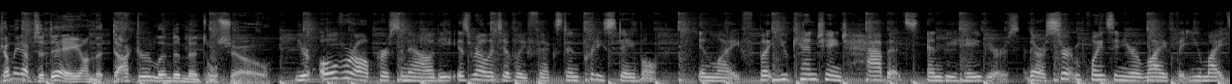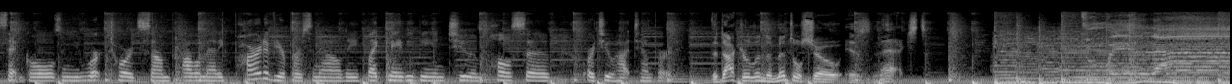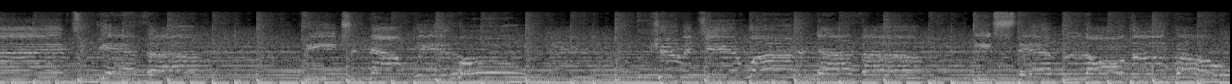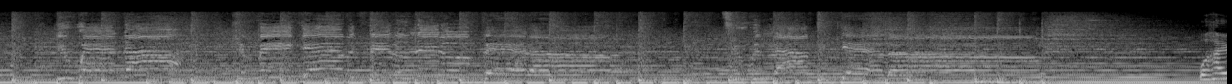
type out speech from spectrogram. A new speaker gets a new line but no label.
Coming up today on the Dr. Linda Mintle Show.
Your overall personality is relatively fixed and pretty stable in life, but you can change habits and behaviors. There are certain points in your life that you might set goals and you work towards some problematic part of your personality, like maybe being too impulsive or too hot tempered.
The Dr. Linda Mintle Show is next.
